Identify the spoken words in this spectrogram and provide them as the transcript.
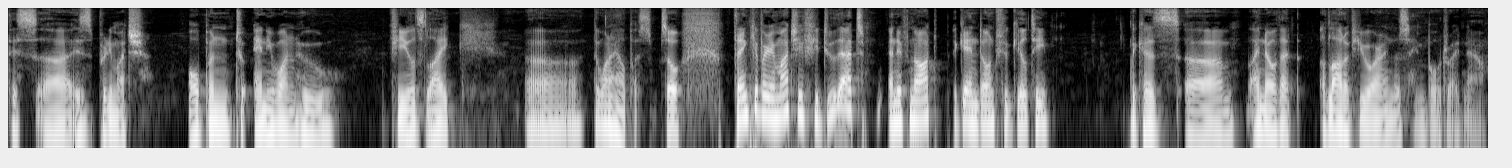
this uh, is pretty much open to anyone who feels like uh, they want to help us. So thank you very much if you do that. And if not, again, don't feel guilty because um, I know that a lot of you are in the same boat right now.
